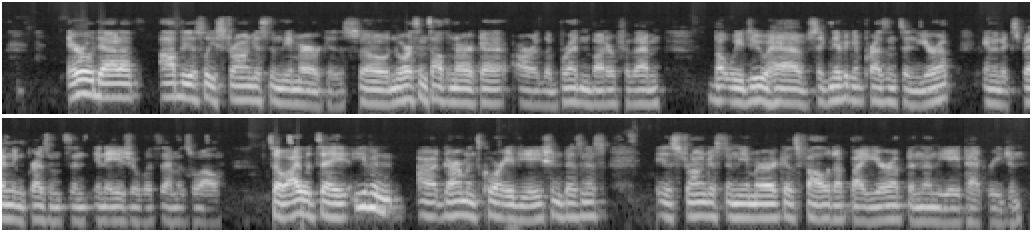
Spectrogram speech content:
AeroData, obviously strongest in the Americas. So North and South America are the bread and butter for them, but we do have significant presence in Europe and an expanding presence in, in Asia with them as well. So I would say even uh, Garmin's core aviation business is strongest in the Americas, followed up by Europe and then the APAC region.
